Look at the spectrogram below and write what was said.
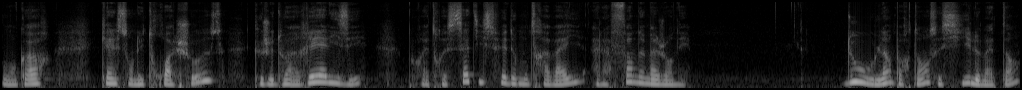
Ou encore, quelles sont les trois choses que je dois réaliser pour être satisfait de mon travail à la fin de ma journée? D'où l'importance aussi le matin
